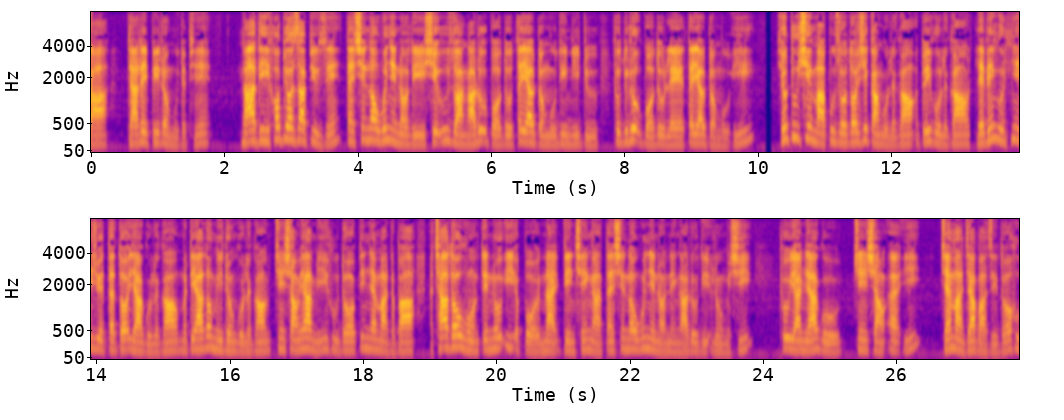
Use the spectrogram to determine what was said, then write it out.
အားဓာတ်ပေးတော်မူသည်ဖြင့် ငါသည်ဟောပြောစပြုစဉ်တန်ရှင်းသောဝိညာဉ်တော်သည်ရှေးဥစွာငါတို့အပေါ်သို့တက်ရောက်တော်မူသည့်ဤသူထိုသူတို့အပေါ်သို့လည်းတက်ရောက်တော်မူ၏ရုတ်တုရှိမှပူဇော်သောရစ်ကောင်ကို၎င်းအသွေးကို၎င်းလေပင်ကိုညှစ်၍တတ်သောအရာကို၎င်းမတရားသောမိတုံကို၎င်းကျင်ဆောင်ရမည်ဟုသောပြည့်ညတ်မှတပါအခြားသောဝန်တင်တို့၏အပေါ်၌တင်ချင်းကတန်ရှင်းသောဝိညာဉ်တော်နှင့်ငါတို့သည်အလိုမရှိထိုအရာများကိုကျင်ဆောင်အပ်၏ကျမ်းမာကြပါစေသောဟု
